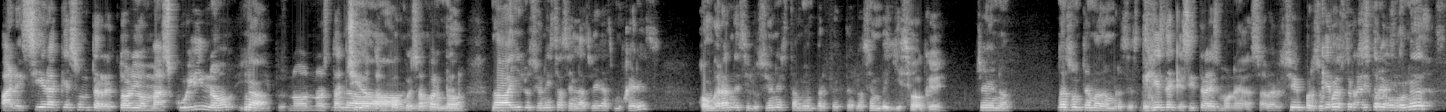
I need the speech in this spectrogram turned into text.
pareciera que es un territorio masculino y No. pues no, no está No, chido tampoco esa no, parte. No, no, hay ilusionistas en Las Vegas mujeres con grandes ilusiones también perfectas, lo hacen bellísimo. Ok. Sí, no. No es un tema de hombres este. Dijiste que sí traes monedas, a ver. Sí, por ¿qué supuesto que sí traigo esas monedas.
